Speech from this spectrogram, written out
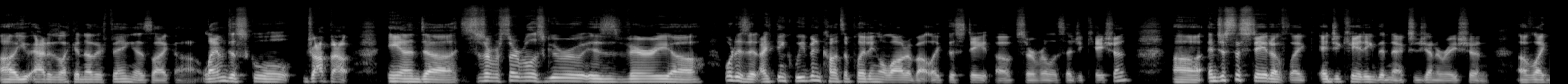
uh, you added like another thing as like uh, Lambda School dropout, and uh, server serverless guru is very uh, what is it? I think we've been contemplating a lot about like the state of serverless education, and just the state of like educating the next generation of like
